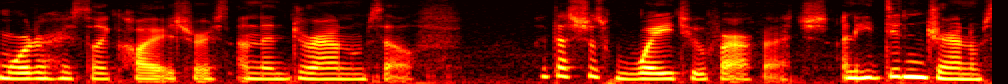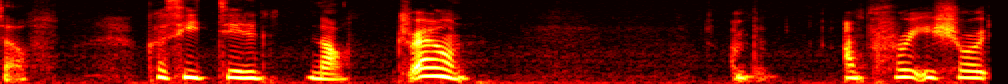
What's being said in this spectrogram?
murder his psychiatrist and then drown himself. Like that's just way too far fetched. And he didn't drown himself because he did not drown. I'm pretty sure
